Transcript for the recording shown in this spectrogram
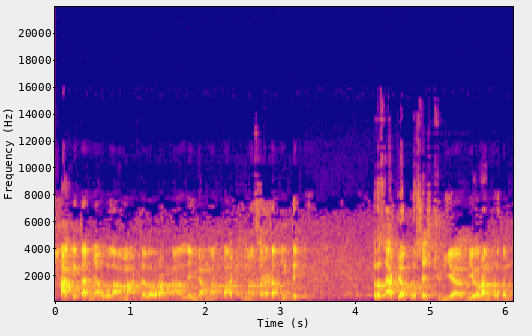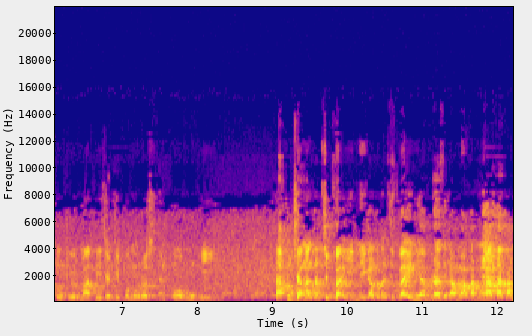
Hakikatnya ulama adalah orang alim yang manfaat di masyarakat titik. Terus ada proses duniawi orang tertentu dihormati jadi pengurus NU MUI. Tapi jangan terjebak ini. Kalau terjebak ini ya berarti kamu akan mengatakan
